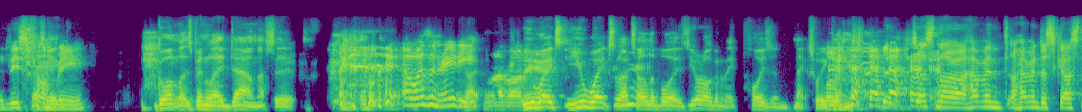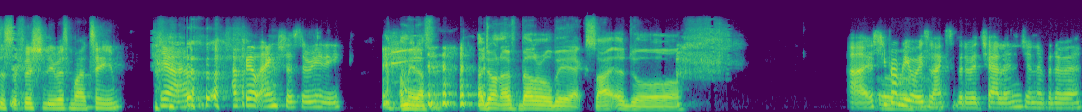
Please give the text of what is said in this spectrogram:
at least That's from it. me. Gauntlet's been laid down. That's it. I wasn't ready. Right. You air. wait. You wait till I tell the boys. You're all going to be poisoned next week. Well, just know I haven't I haven't discussed this officially with my team. Yeah, I feel anxious already. I mean, I, I don't know if Bella will be excited or Uh, she probably always Uh, likes a bit of a challenge and a bit of a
